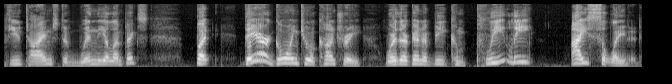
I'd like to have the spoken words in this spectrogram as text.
few times to win the Olympics, but they are going to a country where they're going to be completely isolated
